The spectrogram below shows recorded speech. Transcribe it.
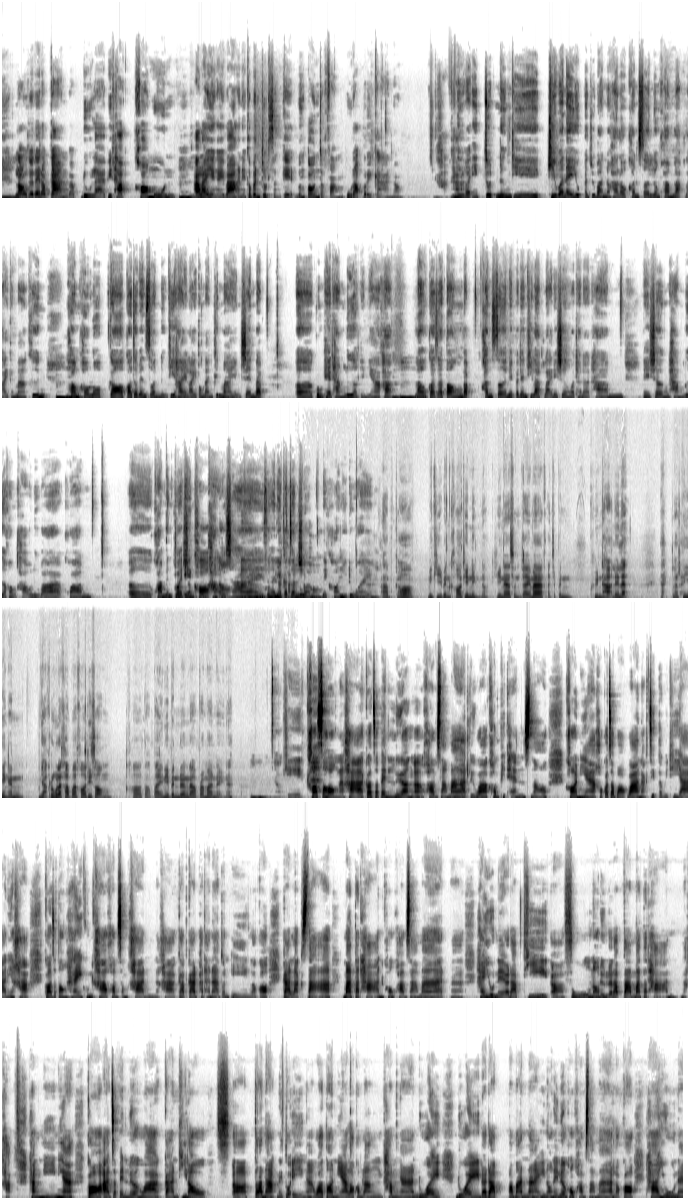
อืมเราจะได้รับการแบบดูแลพิทักษ์ข้อมูลอืมอะไรยังไงบ้าง อันนี้ก็เป็นจุดสังเกตเบื้องต้นจากฝั่งผู้รับบริการเนาะหรือว่าอีกจุดหนึ่งที่คิดว่าในยุคปัจจุบันนะคะ เราคอนเซิร์นเรื่องความหลากหลายกันมากขึ้น ความเคารพก็ก็จะเป็นส่วนหนึ่งที่ไฮไลท์ตรงนั้นขึ้นมาอย่างเช่นแบบเอ่อ กลุ่มเพศทางเลือกอย่างเงี้ยค่ะอืมเราก็จะต้องแบบ concern ในประเด็นที่หลากหลายในเชิงวัฒนธรรม ในเชิงทางเลือกของเขาหรือว่าความเอ่อความเป็นตัวเองของเขาความเฉพาะอะเนาะใช่อ่าซึ่งอันนี้ก็จะรวมลักษณะเฉพาะในข้อนี้ด้วยครับก็เมื่อกี้เป็นข้อที่หนึ่งเนาะที่น่าสนใจมากอาจจะเป็นพื้นฐานเลยแหละอะแล้วถ้าอย่างนั้นอยากรู้แล้วครับว่าข้อที่สองข้อต่อไปนี่เป็นเรื่องราวประมาณไหนนะอืม โอเค ข้อ 2 นะคะก็จะเป็นเรื่องอความสามารถหรือว่า competence เนาะข้อนี้เขาก็จะบอกว่านักจิตวิทยาเนี่ยค่ะ ก็จะต้องให้คุณค่าความสำคัญนะคะ กับการพัฒนาตนเอง แล้วก็การรักษามาตรฐานของความสามารถให้อยู่ในระดับที่สูงเนาะหรือระดับตามมาตรฐานนะคะ ทั้งนี้เนี่ยก็อาจจะเป็นเรื่องว่าการที่เรา ตระหนักในตัวเองอะว่าตอนนี้เรากำลังทำงานด้วยด้วยระดับประมาณไหนเนาะในเรื่องของความสามารถ แล้วก็ถ้าอยู่ใน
